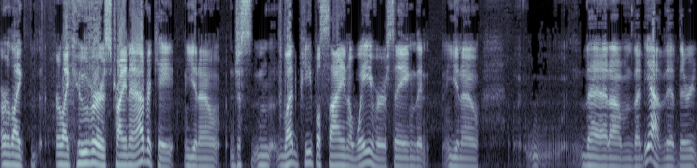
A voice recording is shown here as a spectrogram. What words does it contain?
or like or like Hoover is trying to advocate, you know, just let people sign a waiver saying that, you know, that um that yeah that they're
